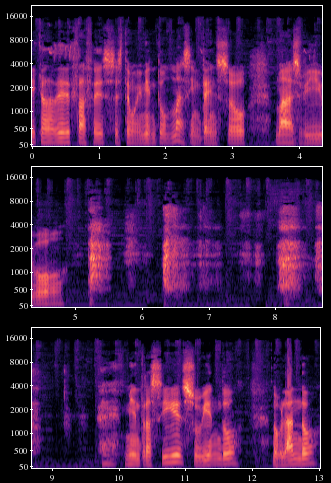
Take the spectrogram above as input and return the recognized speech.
Y cada vez haces este movimiento más intenso, más vivo. Mientras sigues subiendo, doblando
